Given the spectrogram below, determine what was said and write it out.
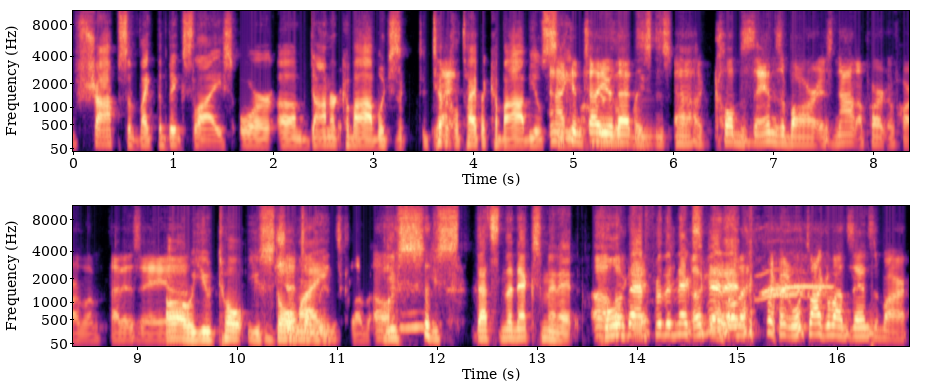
shops of like the big slice or um doner kebab, which is a typical Right. type of kebab you'll see. and I can tell you that places. uh, Club Zanzibar is not a part of Harlem. That is a Oh, uh, you told you stole my. club. Oh, You, you that's the next minute. Oh, Hold okay. that for the next okay, minute. hold on. All right, we'll talk about Zanzibar.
